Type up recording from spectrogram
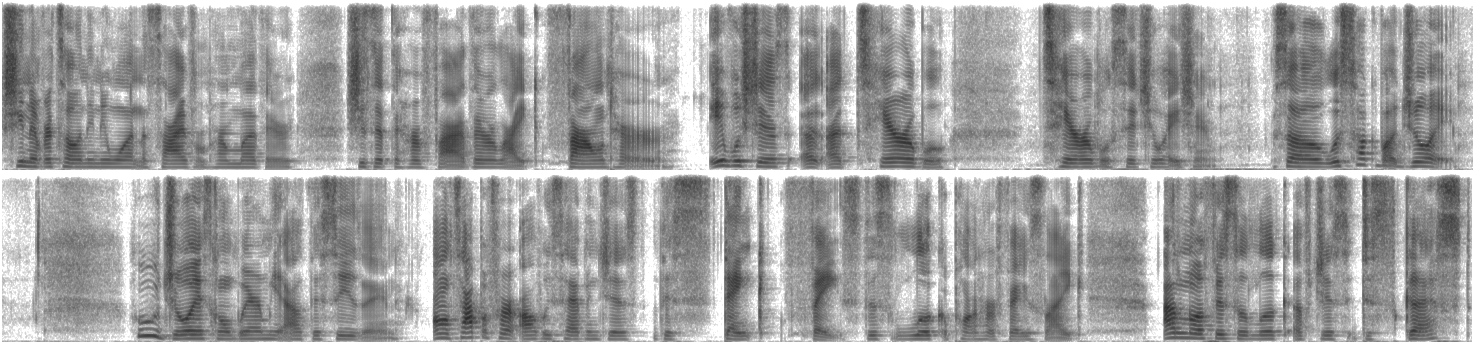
she never told anyone aside from her mother. She said that her father like found her. It was just a, a terrible, terrible situation. So let's talk about Joy. Who Joy is gonna wear me out this season. On top of her always having just this stank face, this look upon her face, like I don't know if it's a look of just disgust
